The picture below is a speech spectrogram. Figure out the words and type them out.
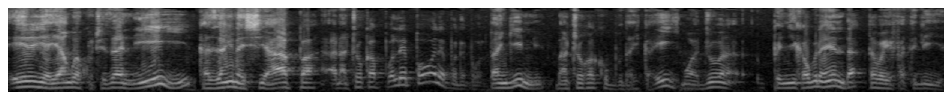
Area yangu ya kucheza ni hii kazi yangu inaishia hapa. Anachoka pole pole pole pole. Pangini banachoka kubudahika hii. Mwajua penye kabumbu naenda tawaifuatilie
